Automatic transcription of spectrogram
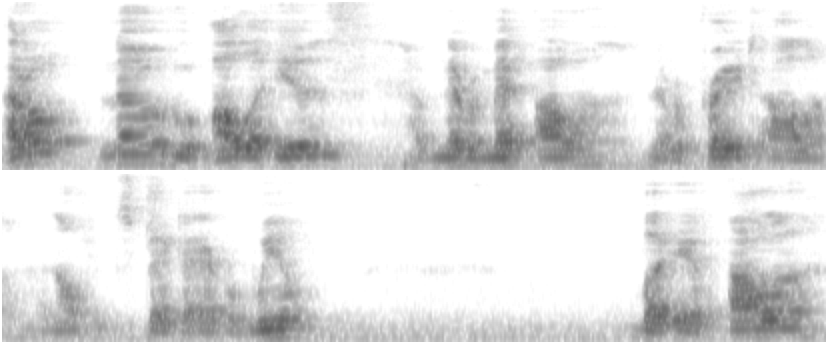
I don't know who Allah is. I've never met Allah, never prayed to Allah. I don't expect I ever will. But if Allah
